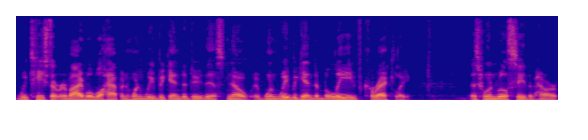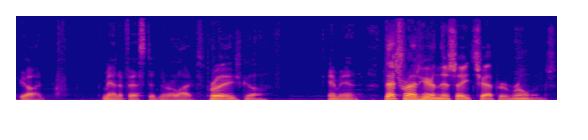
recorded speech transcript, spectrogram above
We teach that revival will happen when we begin to do this. No, when we begin to believe correctly, is when we'll see the power of God manifested in our lives. Praise God. Amen. That's right here in this eighth chapter of Romans.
